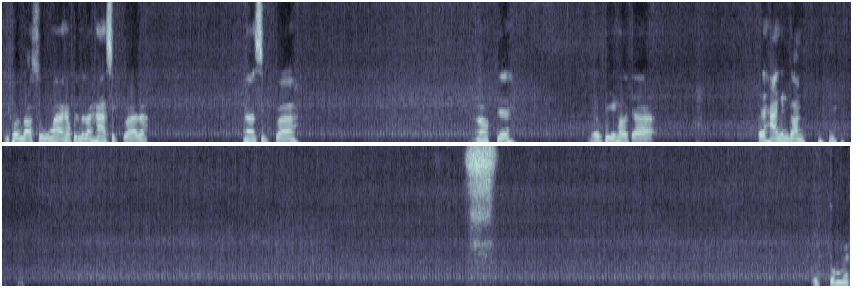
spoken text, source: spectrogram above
คอนโทรลวาวสูงมากครับขึ้นไปตั้งห้าสิบกว่าแล้วห้าสิบกว่าโอเค เดี๋ยวพี่เขาจะไปหาเงินก่อน อุดตุ้มเนี่ย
